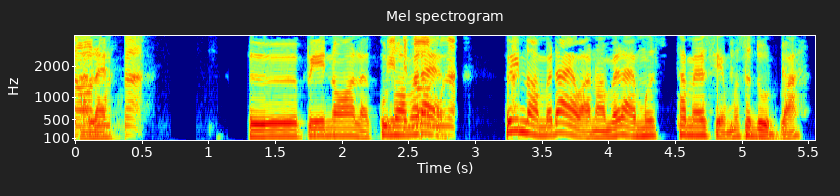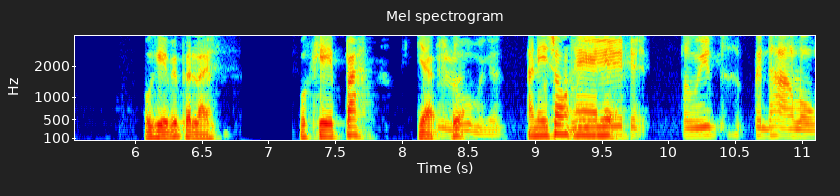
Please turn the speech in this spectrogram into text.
นอนอะไรมึงอะเออเปนอนเหรอกูนอนไม่ได้ปงอะเฮ้ยนอนไม่ได้ว่ะนอนไม่ได้มึงทำไมเสียงมันสะดุดวะโอเคไม่เป็นไร โอเคปะอยากไม่รู้เหมือนกันอันนี้ช่องแอร์เนี่ยตรงนี้เป็นทางลง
